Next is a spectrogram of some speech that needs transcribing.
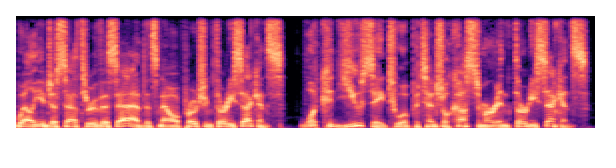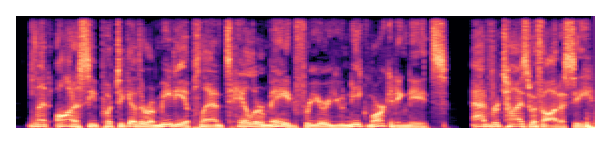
Well, you just sat through this ad that's now approaching 30 seconds. What could you say to a potential customer in 30 seconds? Let Audacy put together a media plan tailor made for your unique marketing needs. Advertise with Audacy.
